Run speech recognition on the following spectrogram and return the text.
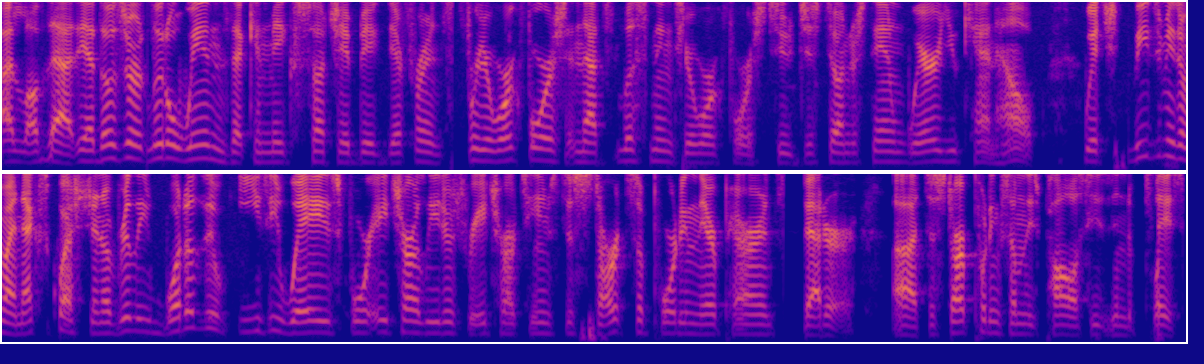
I love that. Yeah, those are little wins that can make such a big difference for your workforce, and that's listening to your workforce too, just to understand where you can help. Which leads me to my next question of really what are the easy ways for HR leaders, for HR teams to start supporting their parents better, uh, to start putting some of these policies into place?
